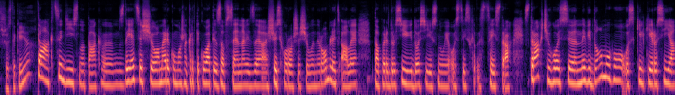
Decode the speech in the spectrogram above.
Щось таке є? Так, це дійсно так. Е, Здається, що Америку можна критикувати за все, навіть за щось хороше, що вони роблять, але та перед Росією досі існує ось цей цей страх. Страх чогось невідомого, оскільки Росія,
